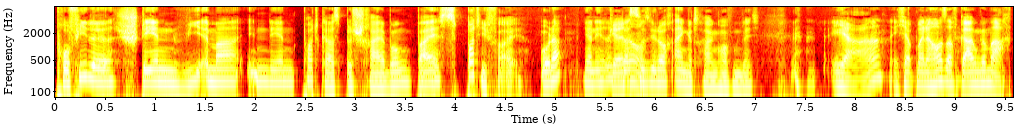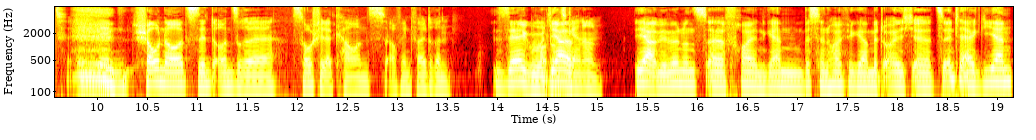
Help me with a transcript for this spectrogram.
Profile stehen wie immer in den Podcast-Beschreibungen bei Spotify, oder? Jan-Erik, genau. hast du sie doch eingetragen, hoffentlich. Ja, ich habe meine Hausaufgaben gemacht. In den Show Notes sind unsere Social Accounts auf jeden Fall drin. Sehr gut, Haut ja. Uns gern an. Ja, wir würden uns äh, freuen, gerne ein bisschen häufiger mit euch äh, zu interagieren.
